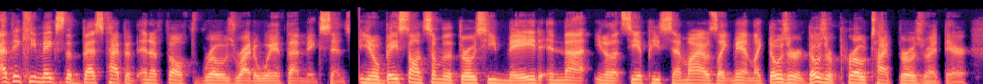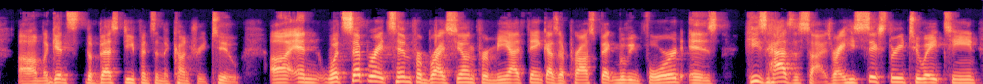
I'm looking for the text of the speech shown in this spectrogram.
I think he makes the best type of NFL throws right away, if that makes sense. You know, based on some of the throws he made in that, you know, that CFP semi, I was like, man, like those are those are pro type throws right there. Um, against the best defense in the country, too. Uh, and what separates him from Bryce Young for me, I think, as a prospect moving forward is he's has the size, right? He's 6'3, 218.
